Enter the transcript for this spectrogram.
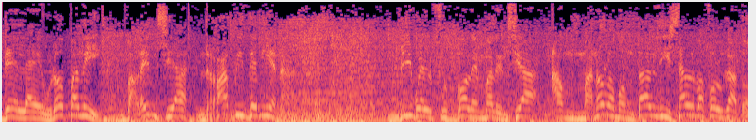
de la Europa League. València, Ràpid de Viena. Viu el futbol en valencià amb Manolo Montal i Salva Folgado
